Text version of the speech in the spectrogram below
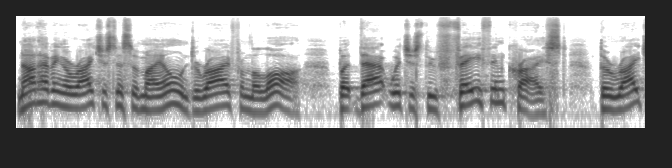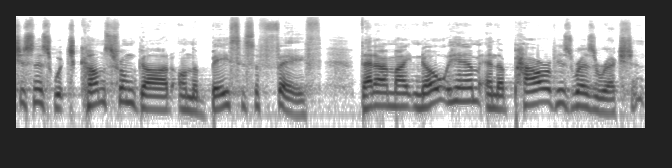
not having a righteousness of my own derived from the law, but that which is through faith in Christ, the righteousness which comes from God on the basis of faith, that I might know him and the power of his resurrection,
